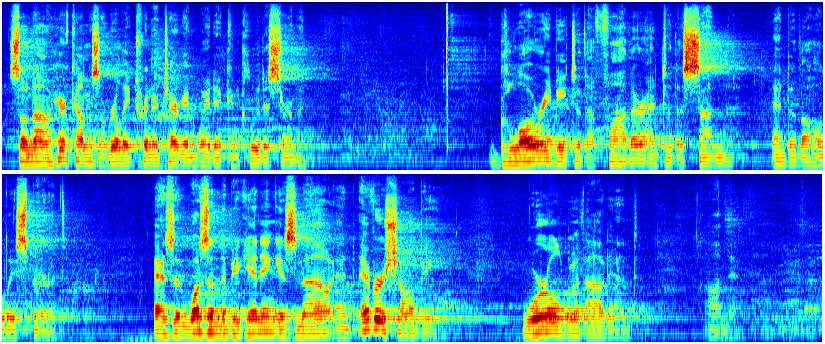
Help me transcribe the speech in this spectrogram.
So now here comes a really Trinitarian way to conclude a sermon. Glory be to the Father and to the Son and to the Holy Spirit, as it was in the beginning, is now, and ever shall be, world without end. Amen.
